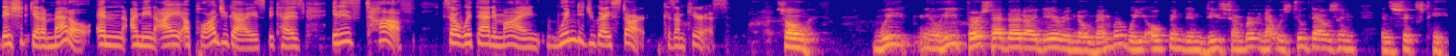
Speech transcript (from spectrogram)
they should get a medal. And I mean, I applaud you guys because it is tough. So with that in mind, when did you guys start? Because I'm curious. So we, you know, he first had that idea in November. We opened in December, and that was 2016.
